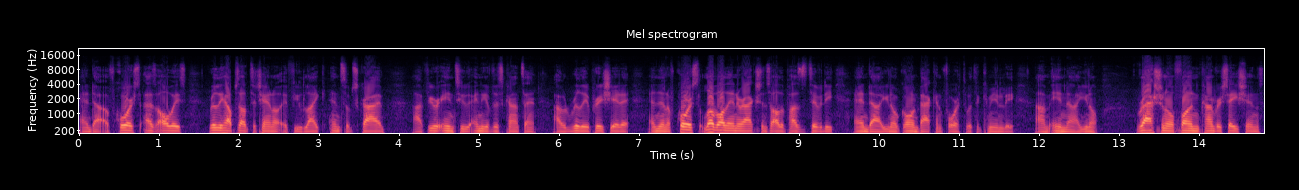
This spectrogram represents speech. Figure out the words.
And uh, of course, as always, really helps out the channel if you like and subscribe. Uh, if you're into any of this content, I would really appreciate it. And then, of course, love all the interactions, all the positivity, and uh, you know, going back and forth with the community um, in uh, you know, rational, fun conversations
